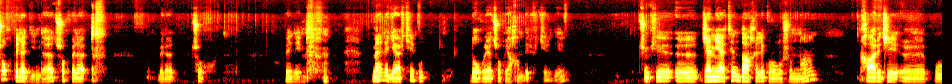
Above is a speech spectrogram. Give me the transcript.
çox belə deyim də, çox belə belə çox belə deyim. Mənə elə gəlir ki, bu doğruya çox yaxın bir fikirdir. Çünki e, cəmiyyətin daxili quruluşundan xarici e, bu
